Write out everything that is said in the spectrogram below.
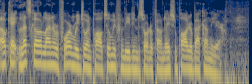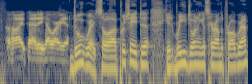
Okay, let's go to line number four and rejoin Paul Thomey from the Eating Disorder Foundation. Paul, you're back on the air. Hi, Paddy. How are you? Doing great. So I uh, appreciate uh, you rejoining us here on the program.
